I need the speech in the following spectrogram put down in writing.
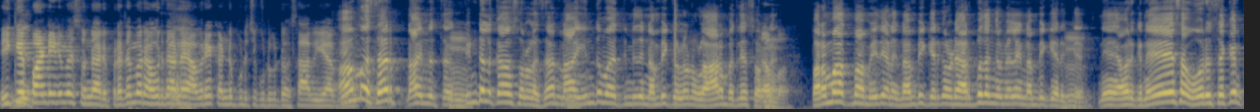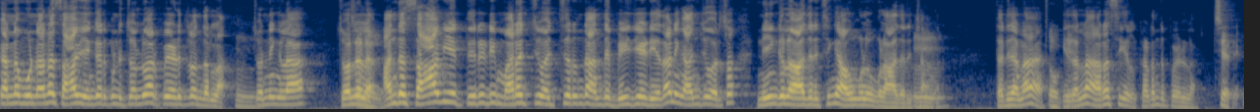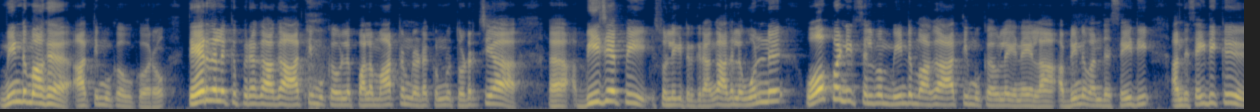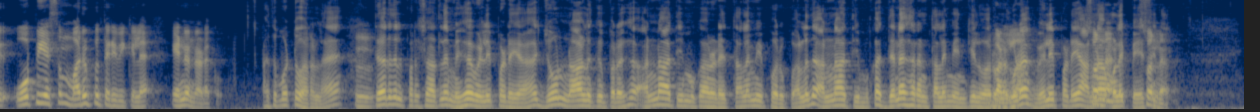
வி கே பாண்டியனுமே சொன்னாரு பிரதமர் அவர் தானே அவரே கண்டுபிடிச்சு கொடுக்கட்டும் சாவியா. ஆமா சார் நான் இந்த கிண்டலுக்காக சொல்லல சார் நான் இந்து மதத்தின் மீது நம்பிக்கை உள்ளவன்னு உங்களை ஆரம்பத்திலே சொன்னேன். பரமாத்மா மீது எனக்கு நம்பிக்கை இருக்கு அவருடைய அற்புதங்கள் மேல நம்பிக்கை இருக்கு. அவருக்கு நேசா ஒரு செகண்ட் கண்ணை மூடானா சாவி எங்க இருக்குன்னு சொல்லுவார் போய் எடுத்துட்டு வந்துடலாம். சொன்னீங்களா? சொல்லல. அந்த சாவியை திருடி மறைச்சு வச்சிருந்த அந்த பிஜேடியை தான் நீங்க அஞ்சு வருஷம் நீங்களும் ஆதரிச்சீங்க அவங்களும் உங்களை ஆதரிச்சாங்க. சரிதானா இதெல்லாம் அரசியல். கடந்து போயிடலாம். சரி மீண்டுமாக அதிமுகவுக்கு வரும். தேர்தலுக்கு பிறகாக அதிமுகவில் பல மாற்றம் நடக்கும்னு தொடர்ச்சியா பிஜேபி சொல்லிக்கிட்டு இருக்கிறாங்க. அதுல ஒண்ணு ஓ பன்னீர்செல்வம் மீண்டுமாக அதிமுகவில் இணையலாம் அப்படின்னு வந்த செய்தி. அந்த செய்திக்கு ஓபிஎஸும் மறுப்பு தெரிவிக்கல. என்ன நடக்கும்? அது மட்டும் வரல. தேர்தல் பிரச்சாரத்துல மிக வெளிப்படையாக ஜூன் நாலுக்கு பிறகு அதிமுகவுடைய தலைமை பொறுப்பு அல்லது அதிமுக தினகரன் தலைமையின் கீழ் வருவது கூட வெளிப்படையா அண்ணாமலை பேசினார்.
